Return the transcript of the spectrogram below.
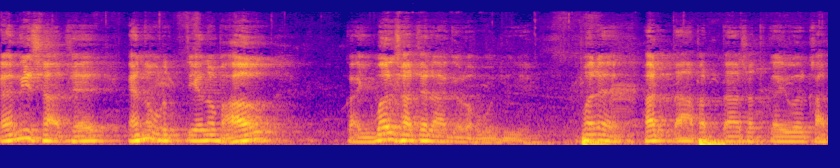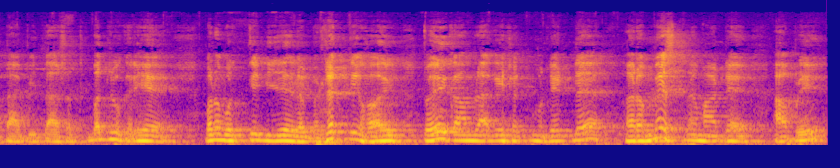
એની સાથે એનો વૃત્તિ, એનો ભાવ કૈવલ સાથે લાગેલો હોવો જોઈએ. ભલે હરતા ફરતા સત્કૈવલ ખાતા, પીતા, સત, બધું કરીએ, પણ વૃત્તિ બીજે ભટકતી હોય તો એ કામ લાગી શકતું એટલે હરમેશને માટે આપણી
